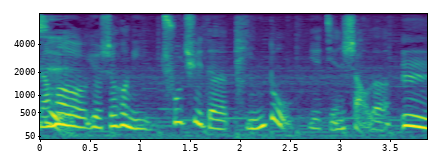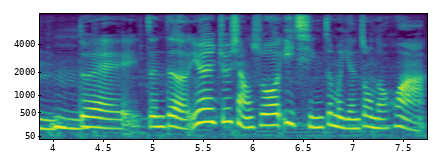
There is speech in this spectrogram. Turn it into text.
然后有时候你出去的频度也减少了。嗯嗯，对，真的，因为就想说疫情这么严重的话，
